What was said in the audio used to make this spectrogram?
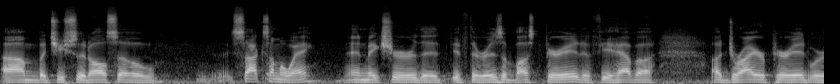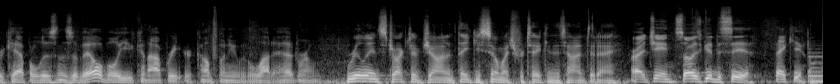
Um, but you should also sock some away and make sure that if there is a bust period, if you have a a drier period where capital isn't as available, you can operate your company with a lot of headroom. Really instructive, John, and thank you so much for taking the time today. All right, Gene, it's always good to see you. Thank you.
